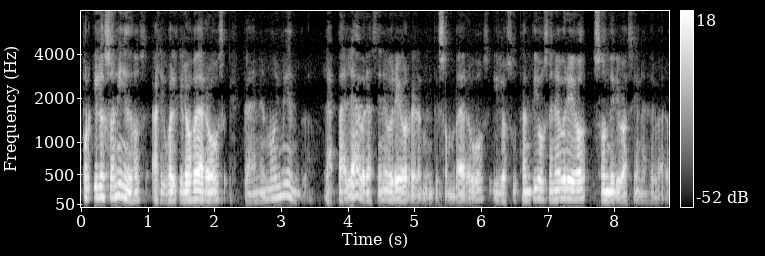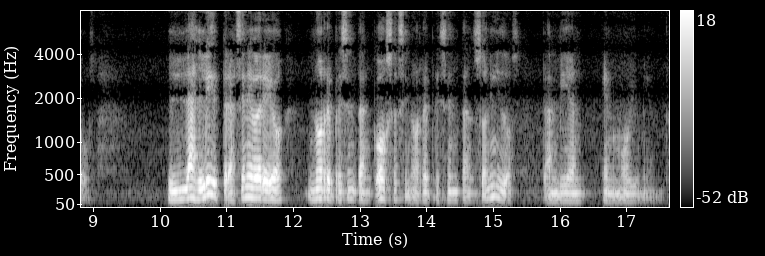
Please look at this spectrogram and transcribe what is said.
Porque los sonidos, al igual que los verbos, están en movimiento. Las palabras en hebreo realmente son verbos y los sustantivos en hebreo son derivaciones de verbos. Las letras en hebreo no representan cosas, sino representan sonidos también en movimiento.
